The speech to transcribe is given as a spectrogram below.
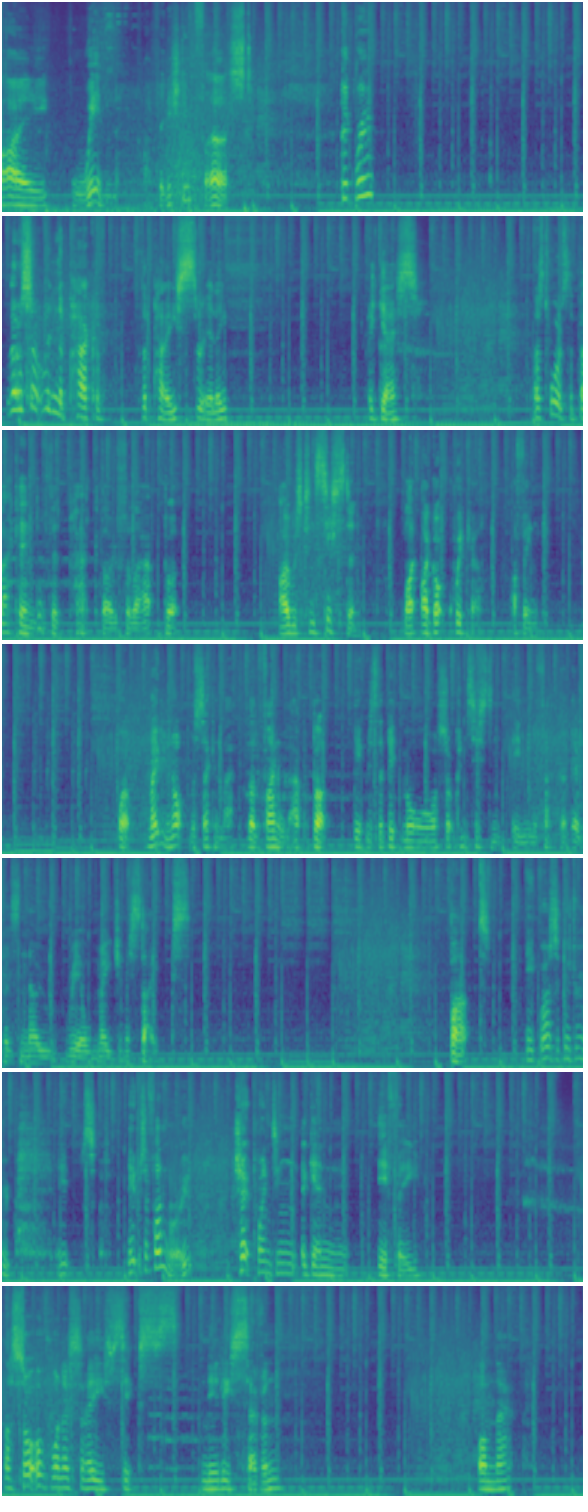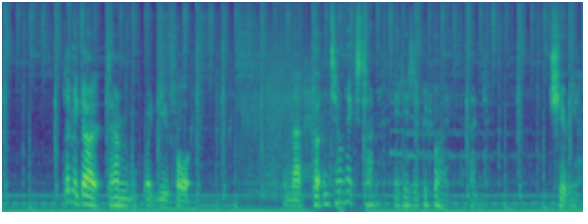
I win. I finished in first. Good route. I was sort of in the pack of the pace, really. I guess. I was towards the back end of the pack though for that, but I was consistent. Like I got quicker, I think. Well, maybe not the second lap, the final lap, but it was a bit more sort of consistent in the fact that there was no real major mistakes. But it was a good route. It's it was a fun route. Checkpointing again iffy. I sort of want to say six, nearly seven on that. Let me go down what you thought that. But until next time, it is a goodbye and cheerio.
